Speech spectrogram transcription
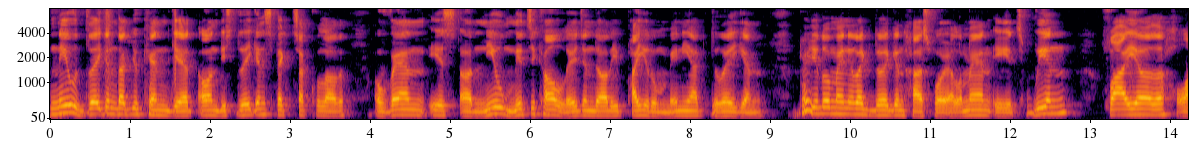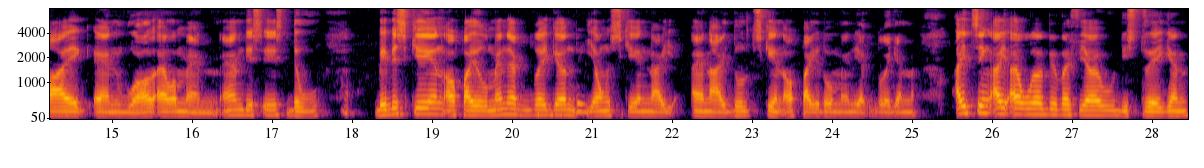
new dragon that you can get on this Dragon Spectacular event is a new mythical legendary Pyromaniac dragon. Pyromaniac Dragon has four element. It's wind, fire, light, and water element. And this is the baby skin of Pyromaniac Dragon, the young skin and adult skin of Pyromaniac Dragon. I think I already review this dragon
